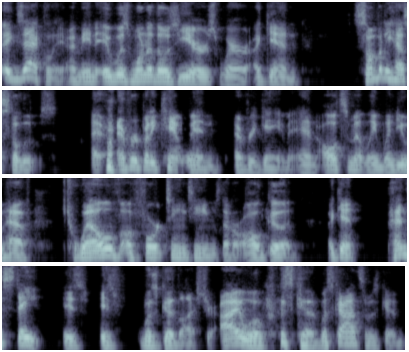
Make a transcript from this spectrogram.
Exactly. I mean, it was one of those years where again, somebody has to lose. Everybody can't win every game, and ultimately, when you have twelve of fourteen teams that are all good, again, Penn State is is was good last year. Iowa was good. Wisconsin was good.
